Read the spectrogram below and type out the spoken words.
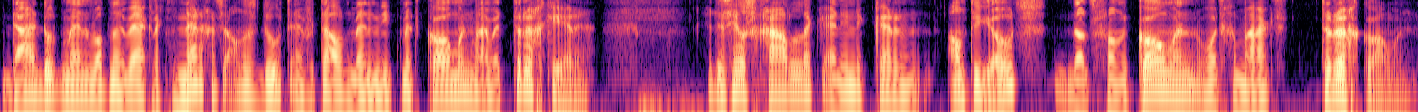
Daar doet men wat men werkelijk nergens anders doet en vertaalt men niet met komen, maar met terugkeren. Het is heel schadelijk en in de kern anti-Joods dat van komen wordt gemaakt terugkomen.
